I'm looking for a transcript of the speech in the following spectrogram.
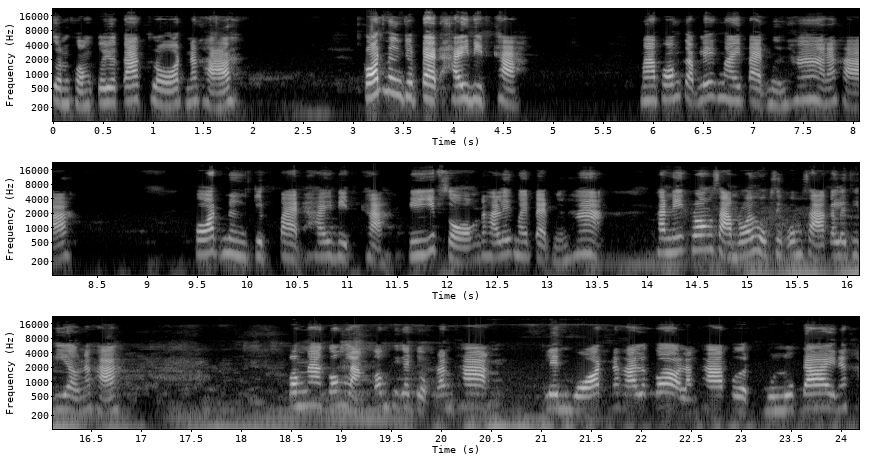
ส่วนของ Toyota Cross นะคะ Cross 1.8 Hybrid ค่ะ มาพร้อมกับเลขไม้85,000นะคะ Cross 1.8 Hybrid ค่ะ ปี 22 นะคะ เลขไม้85,000คันนี้กล้อง 360 องศากันเลยทีเดียวนะคะ กล้องหน้ากล้องหลัง กล้องที่กระจกด้านข้าง เลนวอตนะคะ แล้วก็หลังคาเปิดมูลลูปได้นะค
